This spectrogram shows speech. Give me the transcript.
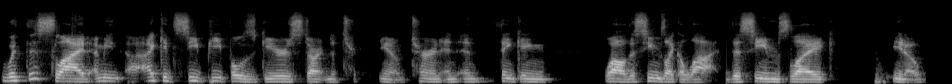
with this slide, I mean, I could see people's gears starting to, you know, turn and, and thinking, well, this seems like a lot. This seems like, you know,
